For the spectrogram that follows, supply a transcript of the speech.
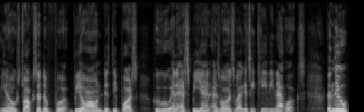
you know structure to be around Disney Plus, Hulu, and ESPN, as well as legacy TV networks. The new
